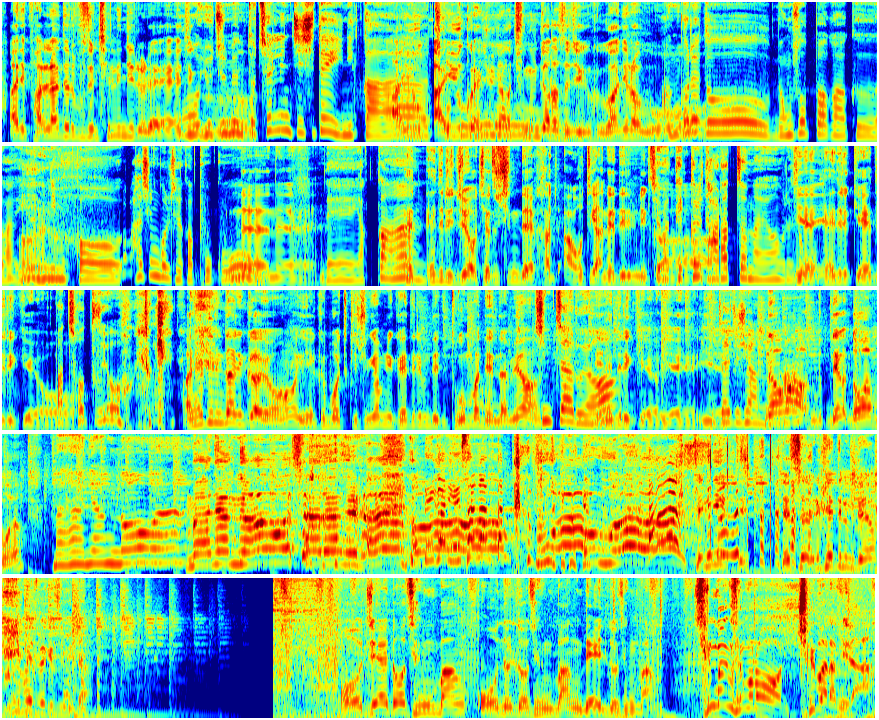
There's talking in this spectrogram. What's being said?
아니 발라드를 무슨 챌린지를 해 지금. 어, 요즘엔 또 챌린지 시대이니까. 아이유 아이유 거 저도 해주냐고 죽는 줄 알아서 지금 그거 아니라고. 안 그래도 명수 오빠가 그 아이유님 거 하신 걸 제가 보고. 네네. 네, 약간. 해, 해드리죠. 재수 씨인데 가, 아 어떻게 안 해드립니까? 제가 댓글 달았잖아요. 그래서. 예, 예, 해드릴게요, 해드릴게요. 오빠 저도요. 이렇게. 아 해드린다니까요. 예, 그 뭐 어떻게 중요합니까? 해드리면 되지. 도움만 된다면. 진짜로요? 예, 해드릴게요. 예, 예. 진짜 해주셔야 합니다. 너와 내가 너와 뭐요? 마냥 너와. 마냥 너와 사랑을. 어, 내가 예상한 딱 그 부분. 와우, 와우. 됐니? 네, 됐어요. 이렇게 해드리면 돼요. 2부에서 뵙겠습니다. 어제도 생방, 오늘도 생방, 내일도 생방. 생방송으로 출발합니다.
